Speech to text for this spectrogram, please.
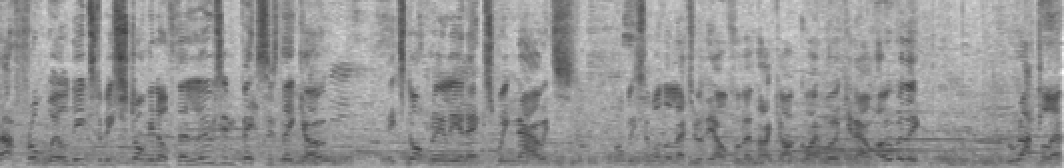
that front wheel needs to be strong enough. They're losing bits as they go. It's not really an X-wing now, it's probably some other letter of the alphabet, but I can't quite work it out. Over the rattler,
